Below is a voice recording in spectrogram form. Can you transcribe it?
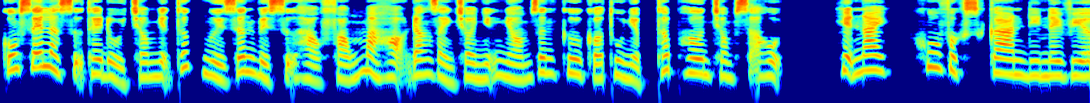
cũng sẽ là sự thay đổi trong nhận thức người dân về sự hào phóng mà họ đang dành cho những nhóm dân cư có thu nhập thấp hơn trong xã hội. Hiện nay, khu vực Scandinavia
